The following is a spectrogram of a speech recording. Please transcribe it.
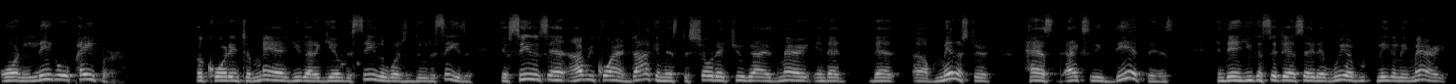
on legal paper, according to man, you got to give to Caesar what's due to Caesar. If Caesar said, I require documents to show that you guys married and that that uh, minister has actually did this, and then you can sit there and say that we are legally married.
